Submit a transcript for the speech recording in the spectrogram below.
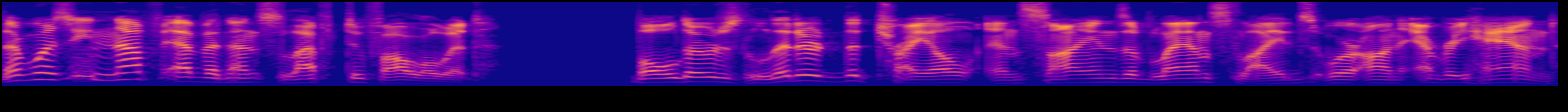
there was enough evidence left to follow it. Boulders littered the trail, and signs of landslides were on every hand.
